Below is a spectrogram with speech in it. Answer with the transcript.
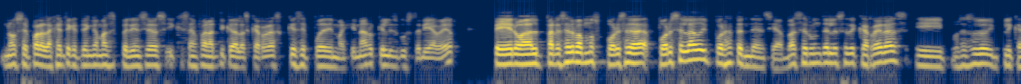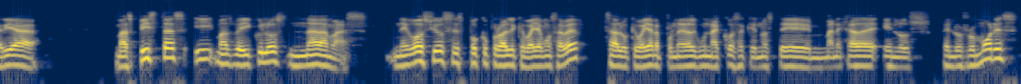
No sé para la gente que tenga más experiencias y que sean fanática de las carreras, qué se puede imaginar o qué les gustaría ver. Pero al parecer vamos por ese, por ese lado y por esa tendencia. Va a ser un DLC de carreras y pues eso implicaría más pistas y más vehículos, nada más. Negocios es poco probable que vayamos a ver, salvo que vayan a poner alguna cosa que no esté manejada en los, en los rumores.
